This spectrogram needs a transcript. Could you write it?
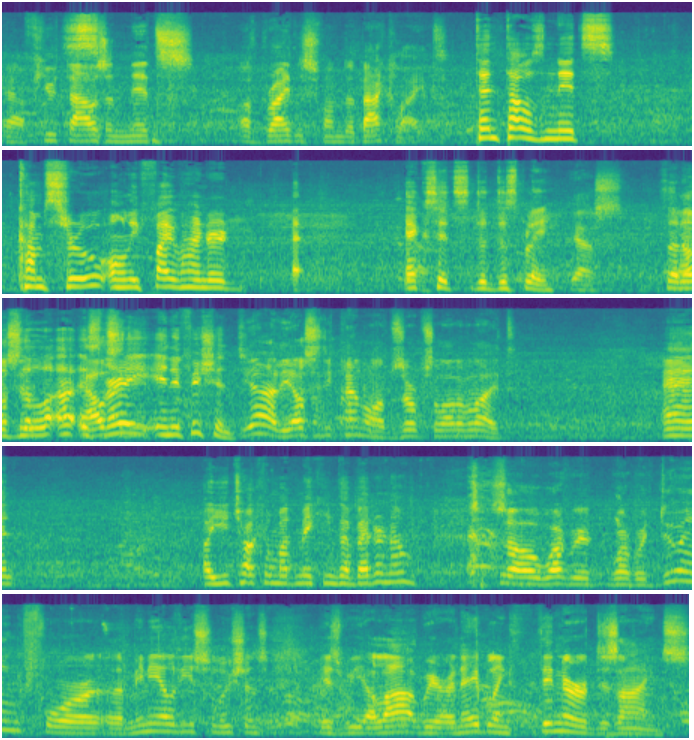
yeah, a few thousand nits of brightness from the backlight. 10,000 nits comes through, only 500 e- exits the display. Yes. So that's a LCD lo- it's very LCD inefficient. Yeah, the LCD panel absorbs a lot of light. And are you talking about making that better now? So what we're what we're doing for uh, mini LED solutions is we allow we are enabling thinner designs.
